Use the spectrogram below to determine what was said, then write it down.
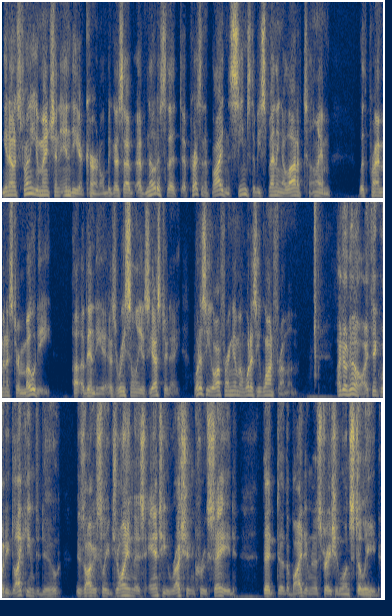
You know, it's funny you mention India, Colonel, because I've, I've noticed that uh, President Biden seems to be spending a lot of time with Prime Minister Modi uh, of India as recently as yesterday. What is he offering him and what does he want from him? I don't know. I think what he'd like him to do is obviously join this anti Russian crusade that uh, the Biden administration wants to lead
